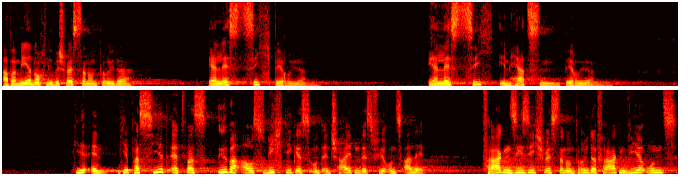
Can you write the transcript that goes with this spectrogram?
aber mehr noch, liebe Schwestern und Brüder, er lässt sich berühren. Er lässt sich im Herzen berühren. Hier, hier passiert etwas überaus Wichtiges und Entscheidendes für uns alle. Fragen Sie sich, Schwestern und Brüder, fragen wir uns,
